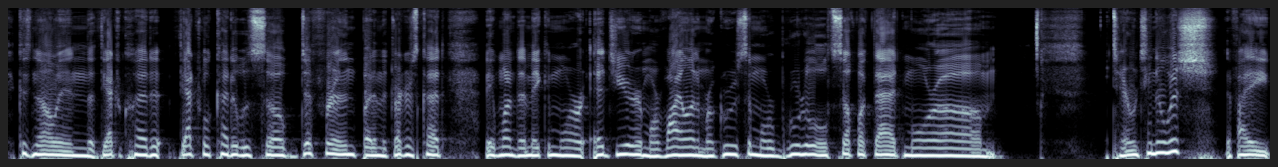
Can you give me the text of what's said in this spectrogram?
Because, you know, in the theatrical cut, theatrical cut, it was so different. But in the director's cut, they wanted to make it more edgier, more violent, more gruesome, more brutal, stuff like that. More um, Tarantino-ish, if I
